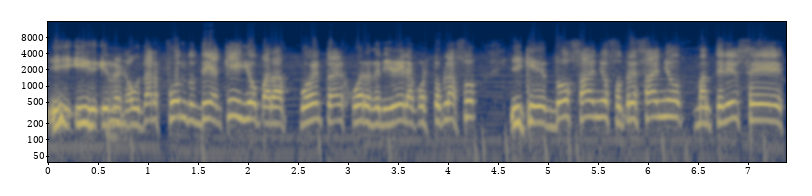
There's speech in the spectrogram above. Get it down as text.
y, mm. recaudar fondos de aquello para poder traer jugadores de nivel a corto plazo y que dos años o tres años mantenerse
